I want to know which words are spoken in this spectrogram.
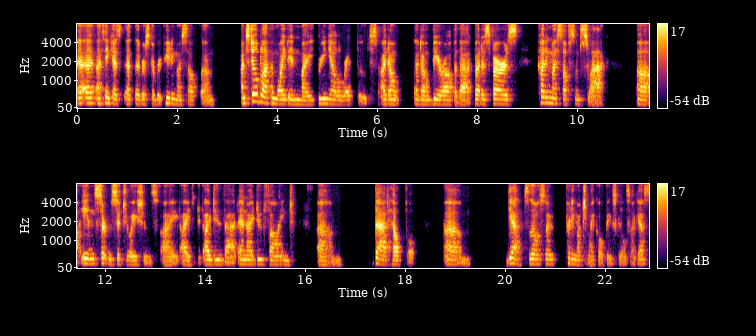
I, I think, as at the risk of repeating myself, um, I'm still black and white in my green, yellow, red boots. I don't, I don't veer off of that. But as far as cutting myself some slack, uh, in certain situations. I, I, I do that and I do find um, that helpful. Um, yeah, so those are pretty much my coping skills, I guess.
